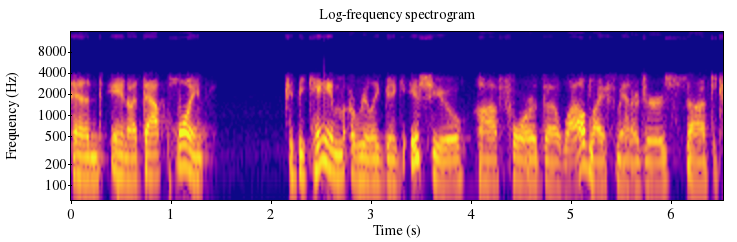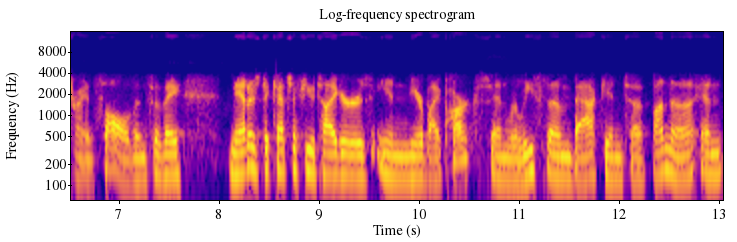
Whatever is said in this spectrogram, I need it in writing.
And and at that point, it became a really big issue uh, for the wildlife managers uh, to try and solve. And so they managed to catch a few tigers in nearby parks and release them back into Panna. And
